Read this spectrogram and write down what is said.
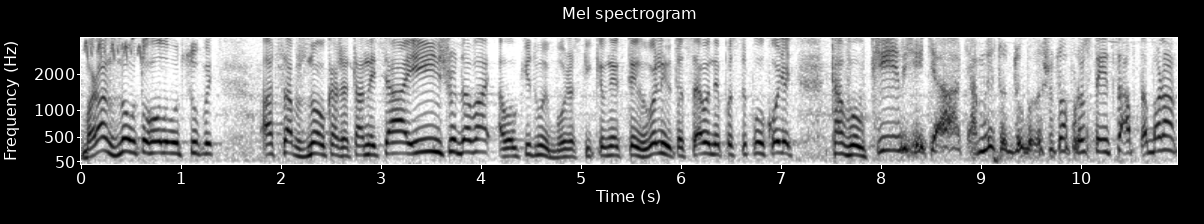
Баран знову ту голову цупить. А цап знов каже, та не ця, а іншу давай. А вовки думають, боже, скільки в них тих голів, то це вони по степу ходять та вовків їдять. А ми тут думали, що то простий цап та баран.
